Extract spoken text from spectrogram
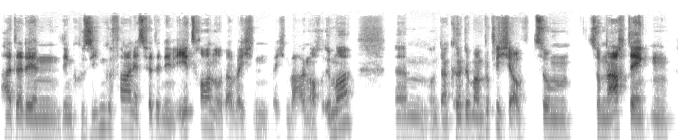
hat er den, den Cousin gefahren, jetzt fährt er den e-tron oder welchen, welchen Wagen auch immer. Ähm, und dann könnte man wirklich auch zum, zum Nachdenken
